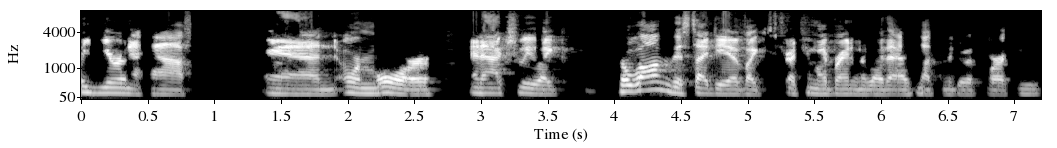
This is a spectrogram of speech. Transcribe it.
a year and a half and or more, and actually like prolong this idea of like stretching my brain in a way that has nothing to do with work and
